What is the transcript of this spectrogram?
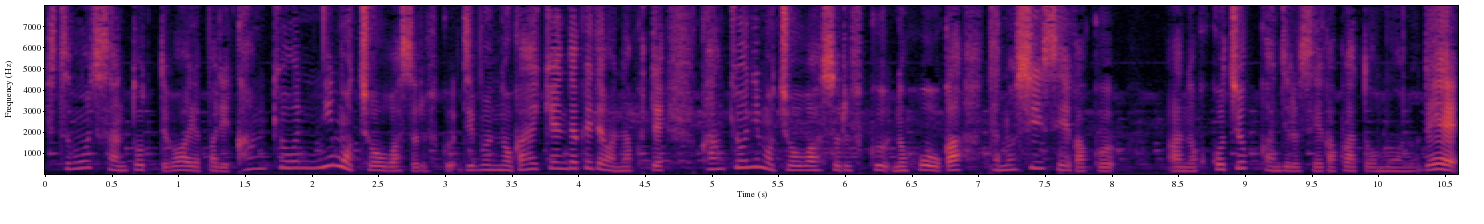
質問者さんにとってはやっぱり環境にも調和する服自分の外見だけではなくて環境にも調和する服の方が楽しい性格あの心地よく感じる性格だと思うので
